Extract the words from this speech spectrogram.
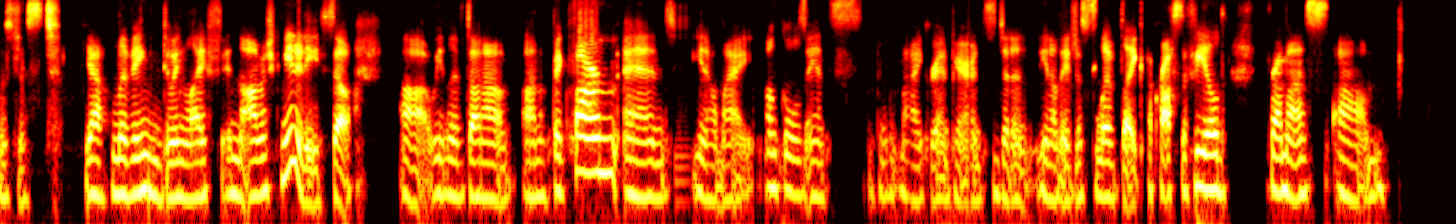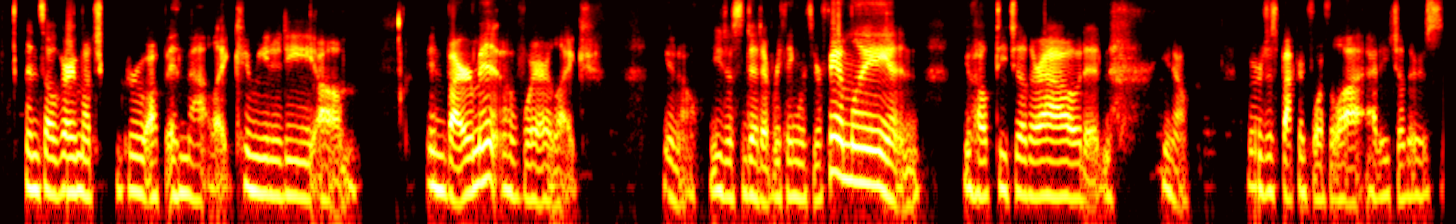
was just yeah, living, doing life in the Amish community. So uh, we lived on a on a big farm and you know my uncles aunts my grandparents didn't you know they just lived like across the field from us um, and so very much grew up in that like community um, environment of where like you know you just did everything with your family and you helped each other out and you know we were just back and forth a lot at each other's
